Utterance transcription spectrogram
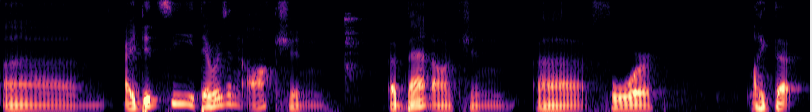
Um, I did see there was an auction, a BaT auction, uh, for like that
